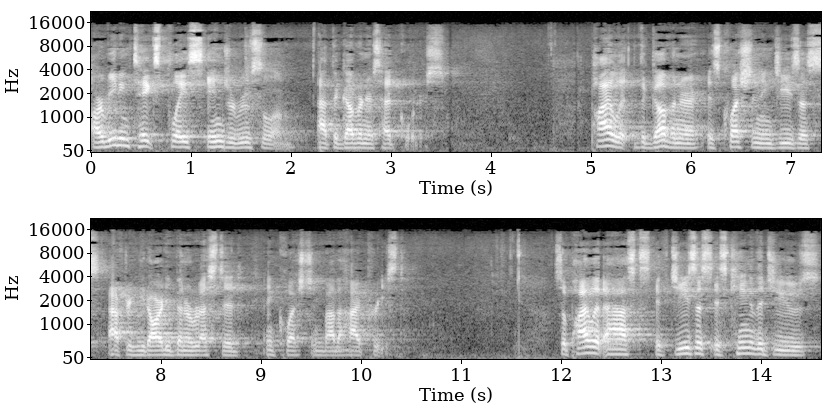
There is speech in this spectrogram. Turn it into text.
Our reading takes place in Jerusalem at the governor's headquarters. Pilate, the governor, is questioning Jesus after he'd already been arrested and questioned by the high priest. So Pilate asks if Jesus is king of the Jews,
